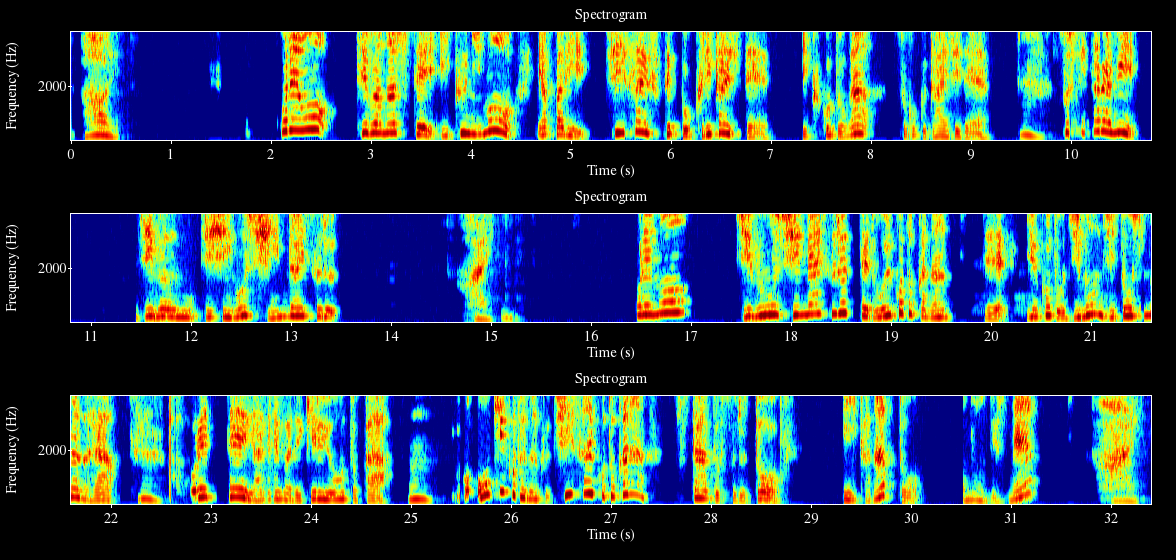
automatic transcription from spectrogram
はい。これを手放していくにも、やっぱり小さいステップを繰り返していくことがすごく大事で、そしてさらに自分自身を信頼する。はい。これも自分を信頼するってどういうことかなっていうことを自問自答しながら、あこれってやればできるよとか、うん。うん。大きいことじゃなくて小さいことからスタートするといいかなと思うんですね。はい。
